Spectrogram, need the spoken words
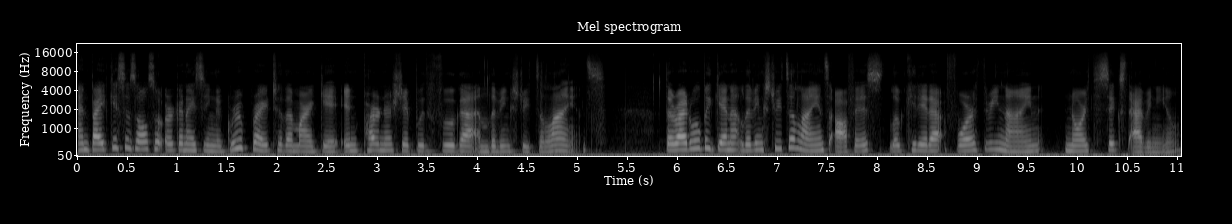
And BICAS is also organizing a group ride to the market in partnership with Fuga and Living Streets Alliance. The ride will begin at Living Streets Alliance office, located at 439 North 6th Avenue,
